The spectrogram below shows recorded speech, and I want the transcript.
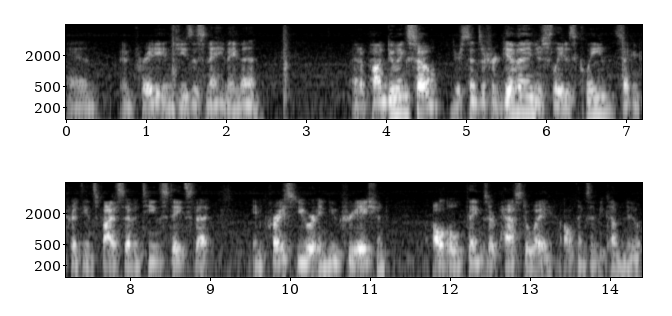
And and pray in Jesus' name, Amen. And upon doing so, your sins are forgiven, your slate is clean. 2 Corinthians 5:17 states that in Christ you are a new creation. All old things are passed away, all things have become new.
